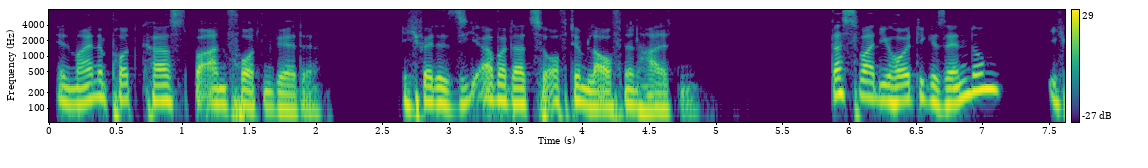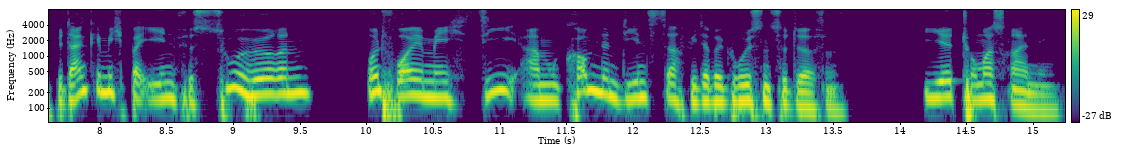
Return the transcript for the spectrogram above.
in meinem Podcast beantworten werde. Ich werde Sie aber dazu auf dem Laufenden halten. Das war die heutige Sendung. Ich bedanke mich bei Ihnen fürs Zuhören und freue mich, Sie am kommenden Dienstag wieder begrüßen zu dürfen. Ihr Thomas Reining.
